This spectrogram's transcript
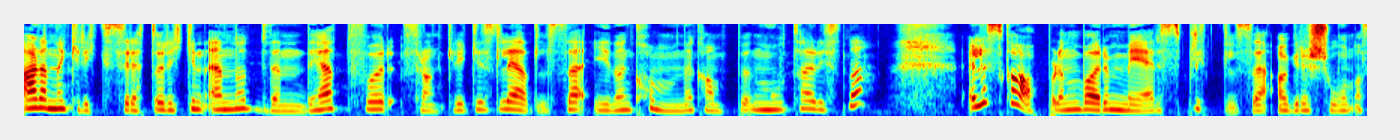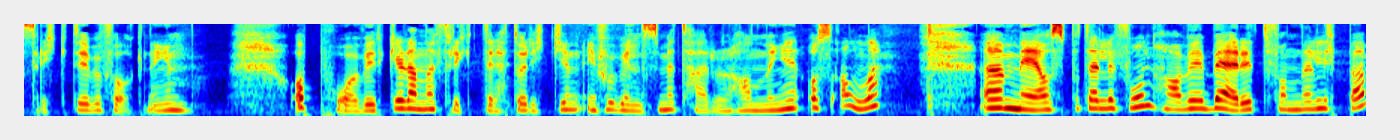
Er denne krigsretorikken en nødvendighet for Frankrikes ledelse i den kommende kampen mot terroristene? Eller skaper den bare mer splittelse, aggresjon og frykt i befolkningen? Og påvirker denne fryktretorikken i forbindelse med terrorhandlinger oss alle? Eh, med oss på telefon har vi Berit von der Lippe.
